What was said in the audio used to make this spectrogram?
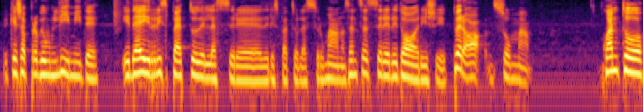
perché c'è proprio un limite ed è il rispetto dell'essere, del rispetto dell'essere umano, senza essere retorici, però insomma quanto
